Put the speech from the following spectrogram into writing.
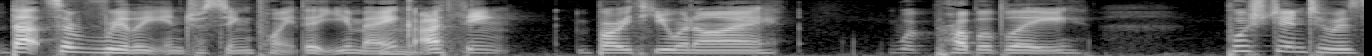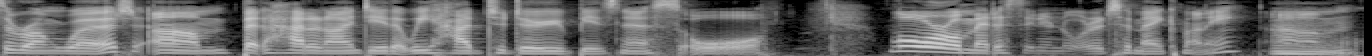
that's a really interesting point that you make. Mm. I think both you and I were probably pushed into is the wrong word, um, but had an idea that we had to do business or law or medicine in order to make money. Mm. Um,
